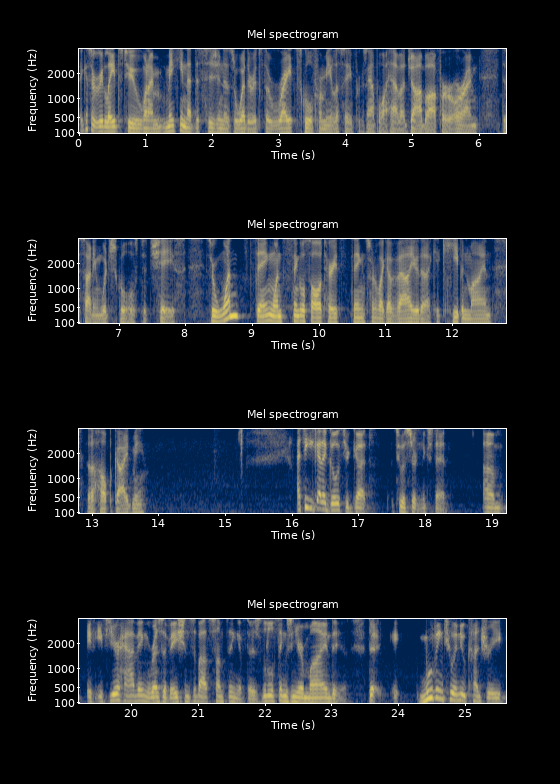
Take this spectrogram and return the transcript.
I guess, it relates to when I'm making that decision as to whether it's the right school for me. Let's say, for example, I have a job offer, or I'm deciding which schools to chase. Is there one thing, one single solitary thing, sort of like a value that I could keep in mind that'll help guide me? I think you got to go with your gut to a certain extent um, if, if you're having reservations about something, if there's little things in your mind that, that it, moving to a new country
